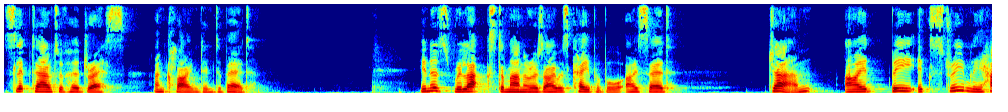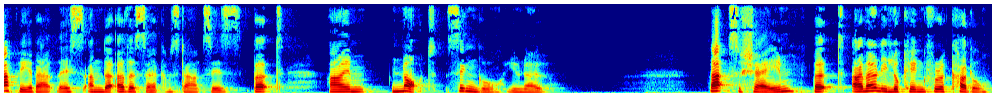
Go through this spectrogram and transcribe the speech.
slipped out of her dress, and climbed into bed. In as relaxed a manner as I was capable, I said, Jan, I'd be extremely happy about this under other circumstances, but I'm not single, you know. That's a shame, but I'm only looking for a cuddle.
